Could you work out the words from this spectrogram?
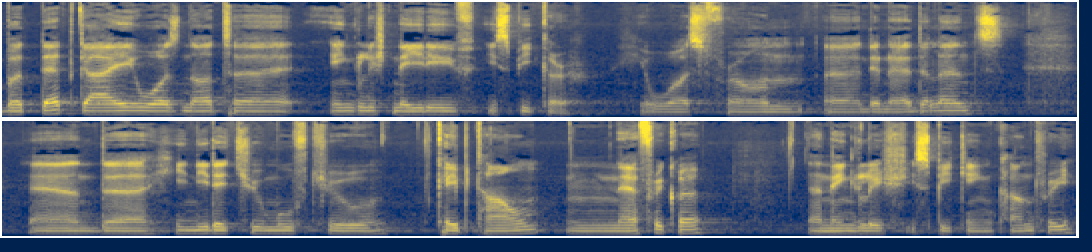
but that guy was not an English native speaker. He was from uh, the Netherlands, and uh, he needed to move to Cape Town in Africa, an English speaking country.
